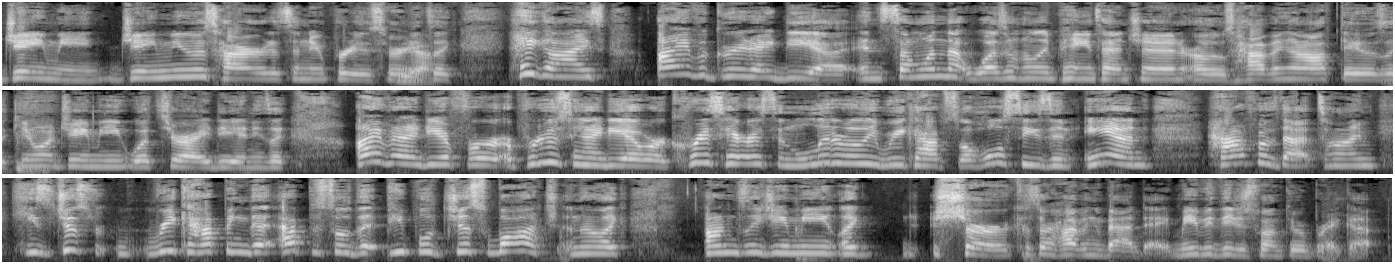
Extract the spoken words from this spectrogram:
Jamie. Jamie was hired as a new producer. Yeah. he's like, "Hey guys, I have a great idea." And someone that wasn't really paying attention or was having an off day was like, "You know what, Jamie? What's your idea?" And he's like, "I have an idea for a producing idea where Chris Harrison literally recaps the whole season, and half of that time he's just recapping the episode that people just watched." And they're like, "Honestly, Jamie, like, sure, because they're having a bad day. Maybe they just went through a breakup."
